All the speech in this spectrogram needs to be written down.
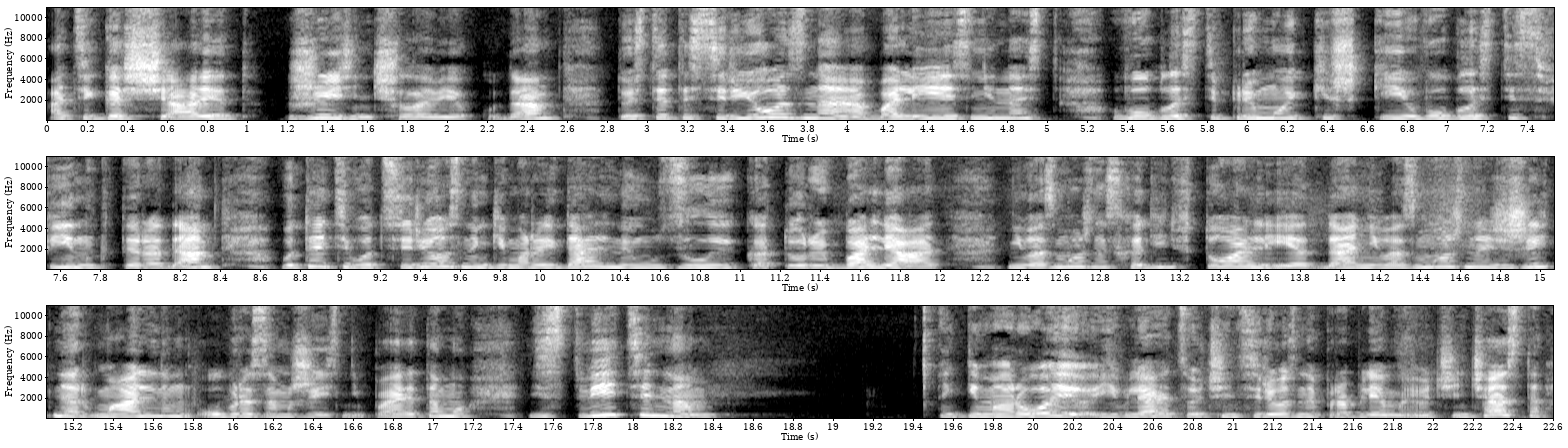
отягощает жизнь человеку, да, то есть это серьезная болезненность в области прямой кишки, в области сфинктера, да, вот эти вот серьезные геморроидальные узлы, которые болят, невозможность ходить в туалет, да, невозможность жить нормальным образом жизни, поэтому действительно геморрой является очень серьезной проблемой. Очень часто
